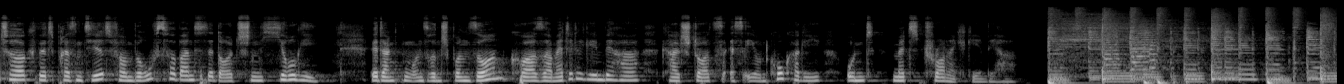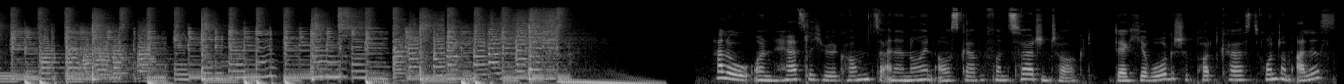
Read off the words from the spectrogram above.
Talk wird präsentiert vom Berufsverband der Deutschen Chirurgie. Wir danken unseren Sponsoren Corsa Medical GmbH, Karl Storz SE und Co. KG und Medtronic GmbH. Hallo und herzlich willkommen zu einer neuen Ausgabe von Surgeon Talk, der chirurgische Podcast rund um alles,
